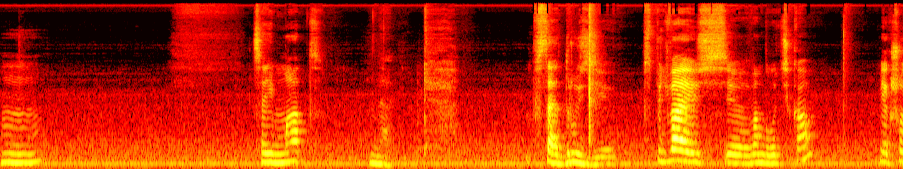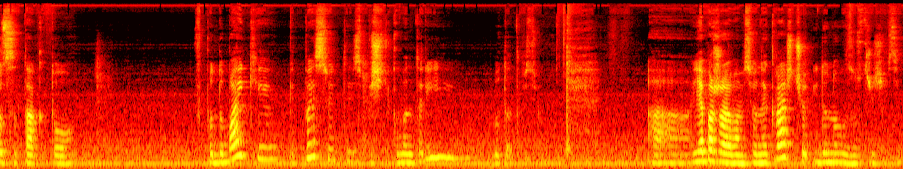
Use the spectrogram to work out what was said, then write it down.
Мгм. Цей мат не. Все, друзі. Сподіваюсь, вам було цікаво. Якщо це так, то вподобайки, підписуйтесь, пишіть коментарі, это все. Я бажаю вам всього найкращого і до нових зустрічей. Всім.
